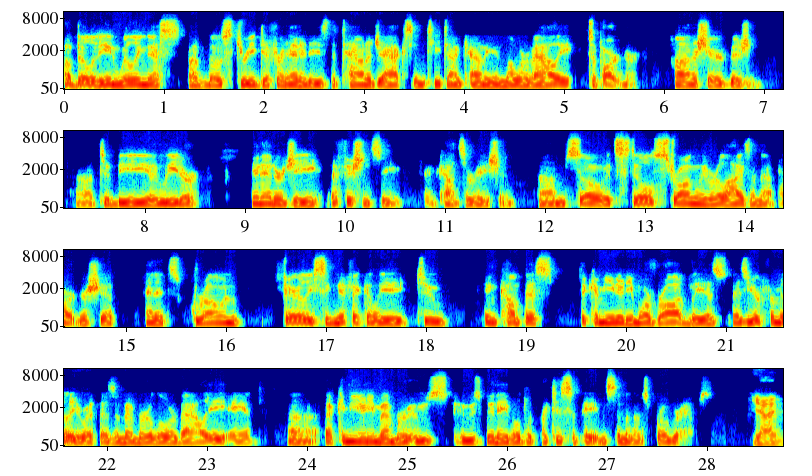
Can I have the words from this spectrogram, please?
ability and willingness of those three different entities, the town of Jackson, Teton County, and Lower Valley, to partner on a shared vision uh, to be a leader in energy efficiency and conservation. Um, so it still strongly relies on that partnership, and it's grown fairly significantly to encompass the community more broadly, as as you're familiar with as a member of Lower Valley and uh, a community member who's who's been able to participate in some of those programs. Yeah, I,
